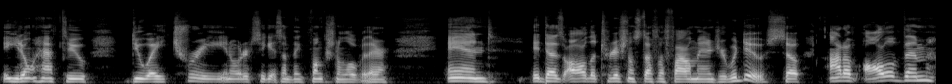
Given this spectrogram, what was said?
You don't have to do a tree in order to get something functional over there. And it does all the traditional stuff a file manager would do. So out of all of them,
